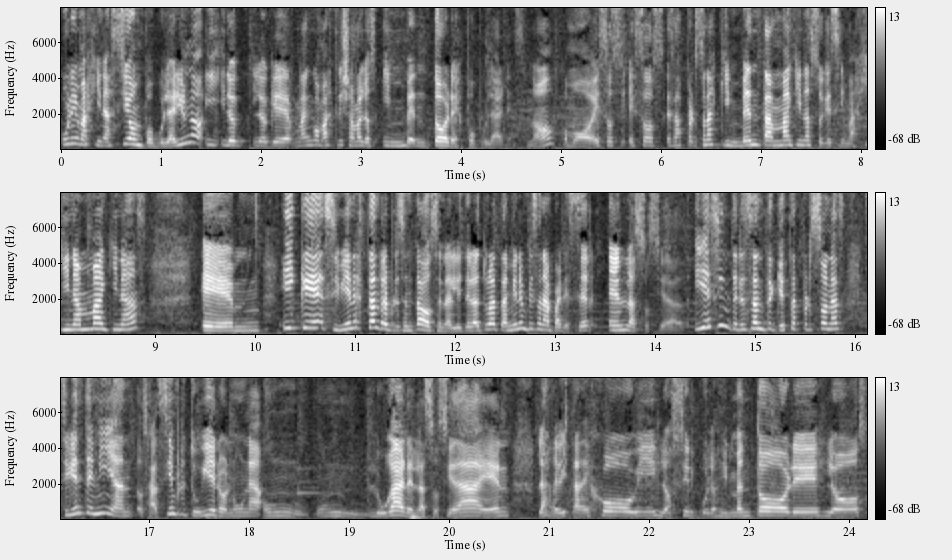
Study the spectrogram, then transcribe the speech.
una imaginación popular y uno y, y lo, lo que Hernán Comastri llama los inventores populares, ¿no? Como esos, esos, esas personas que inventan máquinas o que se imaginan máquinas. Eh, y que si bien están representados en la literatura, también empiezan a aparecer en la sociedad. Y es interesante que estas personas, si bien tenían, o sea, siempre tuvieron una, un, un lugar en la sociedad, en las revistas de hobbies, los círculos de inventores, los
